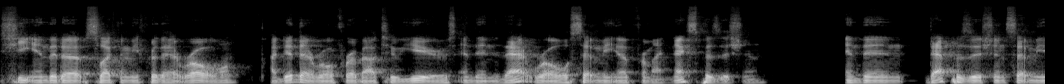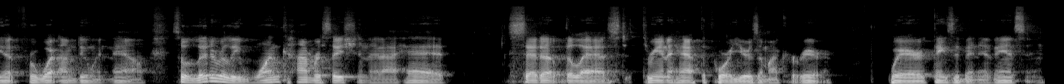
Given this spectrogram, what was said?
she ended up selecting me for that role. I did that role for about two years. And then that role set me up for my next position. And then that position set me up for what I'm doing now. So literally one conversation that I had set up the last three and a half to four years of my career where things have been advancing.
